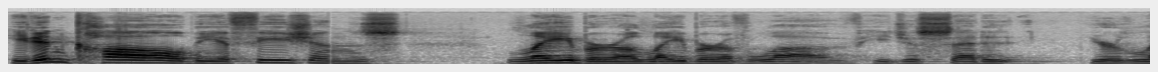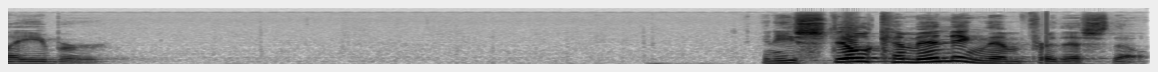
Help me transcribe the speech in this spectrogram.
He didn't call the Ephesians labor a labor of love, he just said your labor. And he's still commending them for this, though.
